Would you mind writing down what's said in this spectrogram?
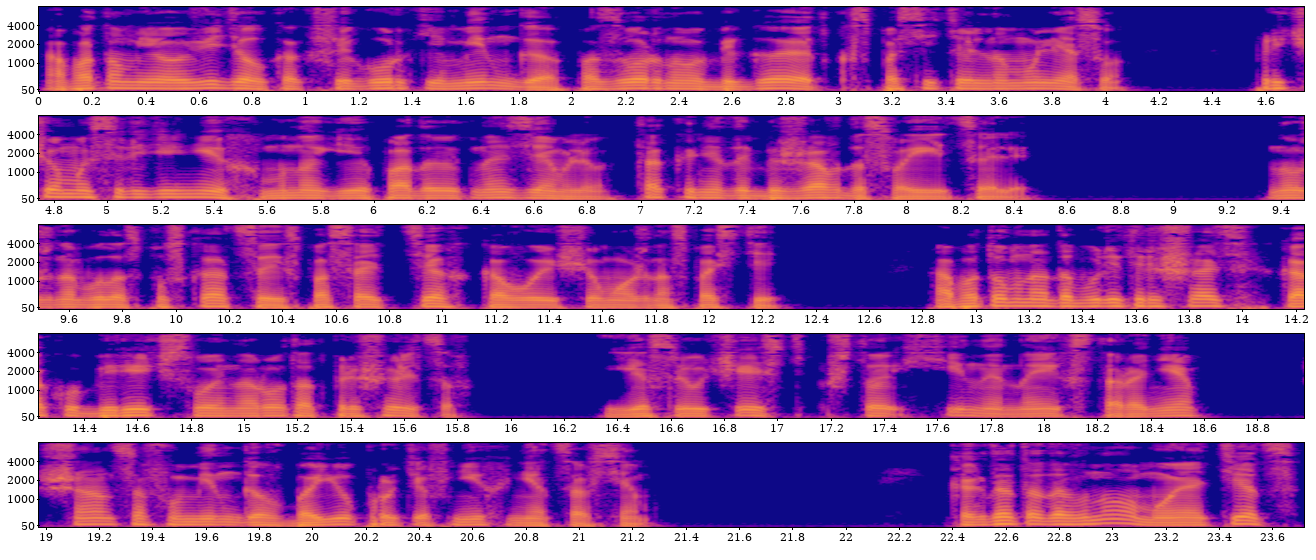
А потом я увидел, как фигурки Минга позорно убегают к спасительному лесу, причем и среди них многие падают на землю, так и не добежав до своей цели. Нужно было спускаться и спасать тех, кого еще можно спасти. А потом надо будет решать, как уберечь свой народ от пришельцев. Если учесть, что хины на их стороне, шансов у Минга в бою против них нет совсем. Когда-то давно мой отец,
